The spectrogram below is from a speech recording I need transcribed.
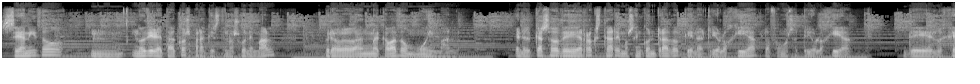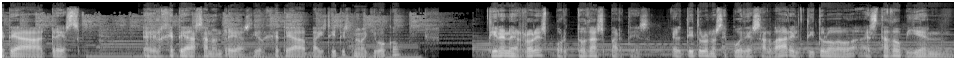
se han ido, mm, no diré tacos para que esto no suene mal, pero han acabado muy mal. En el caso de Rockstar hemos encontrado que la trilogía, la famosa trilogía del GTA 3, el GTA San Andreas y el GTA Vice City, si no me equivoco, tienen errores por todas partes. El título no se puede salvar, el título ha estado bien,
